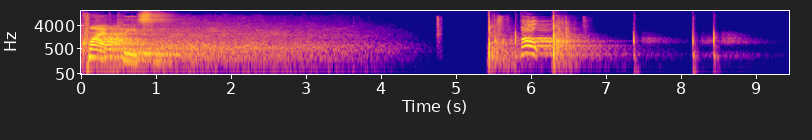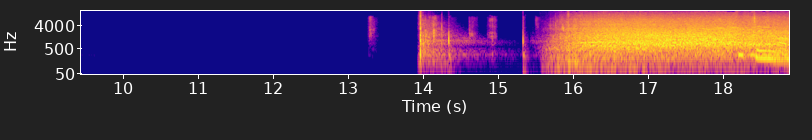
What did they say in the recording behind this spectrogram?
Quiet, please. team up.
